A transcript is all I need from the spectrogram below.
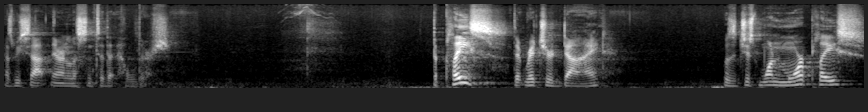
as we sat there and listened to the elders. The place that Richard died was just one more place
